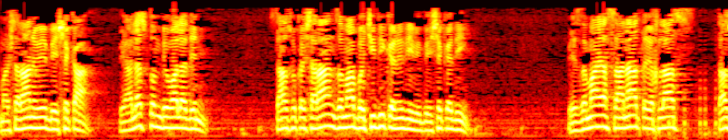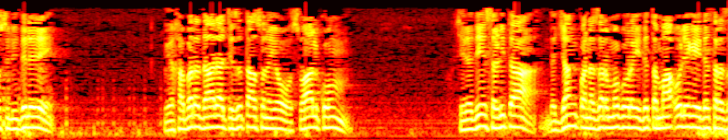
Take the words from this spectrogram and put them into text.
مشران وی بشکا پیالستم بوالدین تاسو که شران زما بچی دی کنه دی وی بشک دی وی زما احسانات او اخلاص تاسو لیدلې وی خبردارا چې زه تاسو نه یو سوال کوم چې د دې سړی ته د جنگ په نظر مګورې د تما اولګې د سره ز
